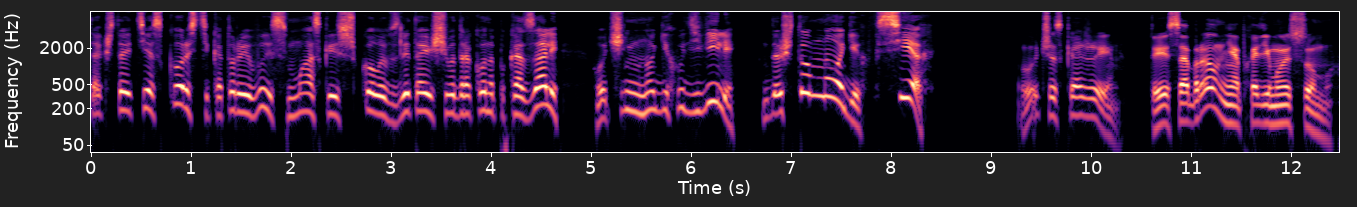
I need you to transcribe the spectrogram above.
Так что те скорости, которые вы с маской из школы взлетающего дракона показали, очень многих удивили. Да что многих? Всех! Лучше скажи, ты собрал необходимую сумму?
